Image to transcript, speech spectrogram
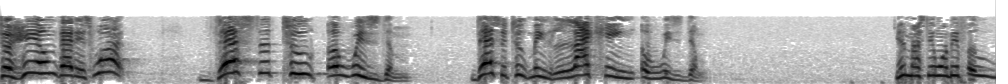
to him that is what? Destitute of wisdom. Destitute means lacking of wisdom. Might still want to be a fool.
